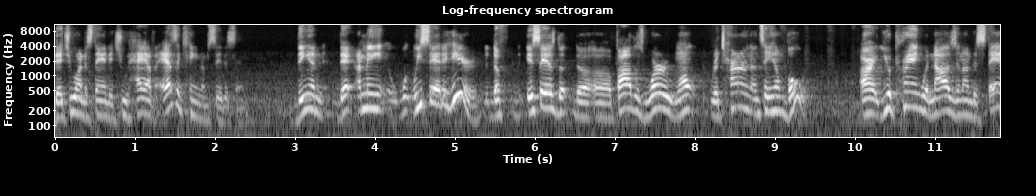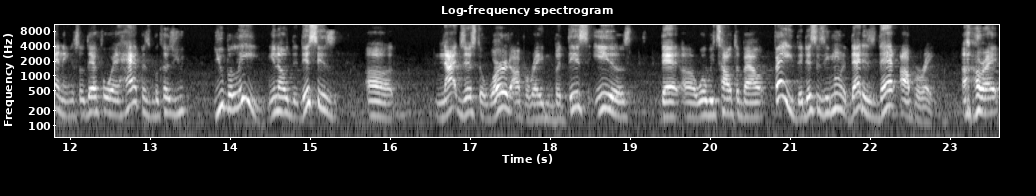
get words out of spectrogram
that you understand that you have as a kingdom citizen. Then that I mean, we said it here. The, it says the, the uh, Father's word won't return unto Him void. All right, you're praying with knowledge and understanding, so therefore it happens because you you believe. You know, that this is uh, not just a word operating, but this is that uh, what we talked about faith. That this is emunah. That is that operating. All right,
